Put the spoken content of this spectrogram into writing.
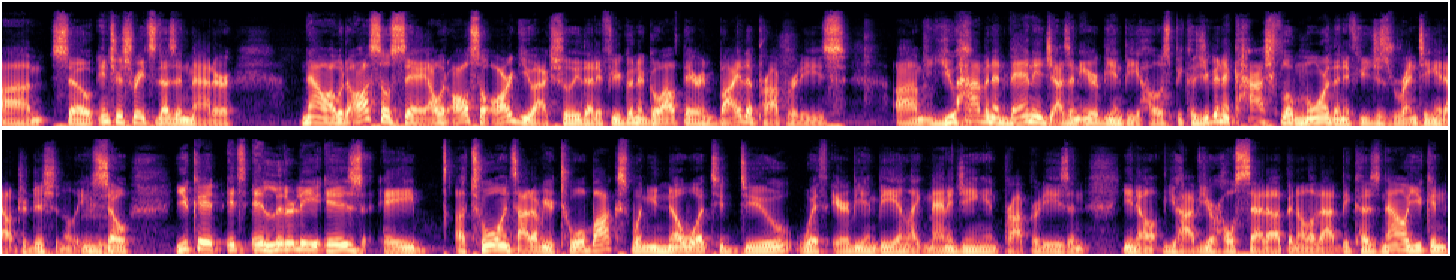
Um, so interest rates doesn't matter. Now, I would also say, I would also argue actually that if you're going to go out there and buy the properties, um, you have an advantage as an Airbnb host because you're going to cash flow more than if you're just renting it out traditionally. So you could, it's, it literally is a, a tool inside of your toolbox when you know what to do with Airbnb and like managing and properties and, you know, you have your whole setup and all of that because now you can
